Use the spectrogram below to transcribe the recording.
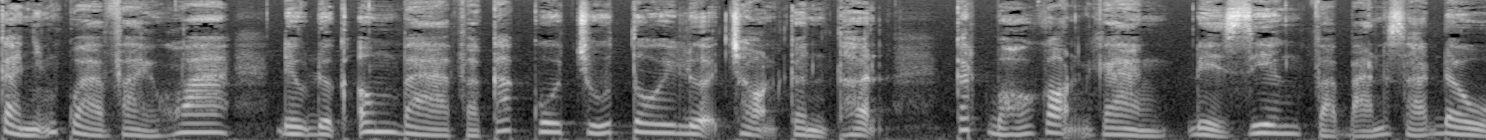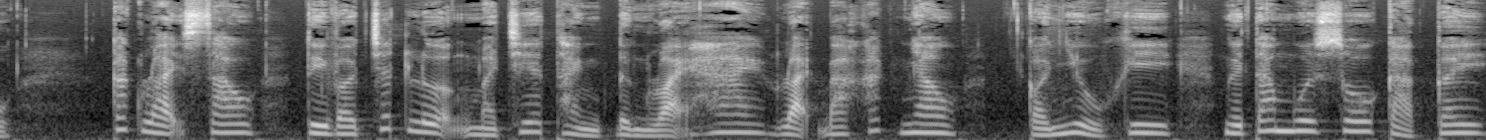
cả những quả vải hoa đều được ông bà và các cô chú tôi lựa chọn cẩn thận, cắt bó gọn gàng để riêng và bán giá đầu. Các loại sau tùy vào chất lượng mà chia thành từng loại hai, loại ba khác nhau. Có nhiều khi người ta mua xô cả cây,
